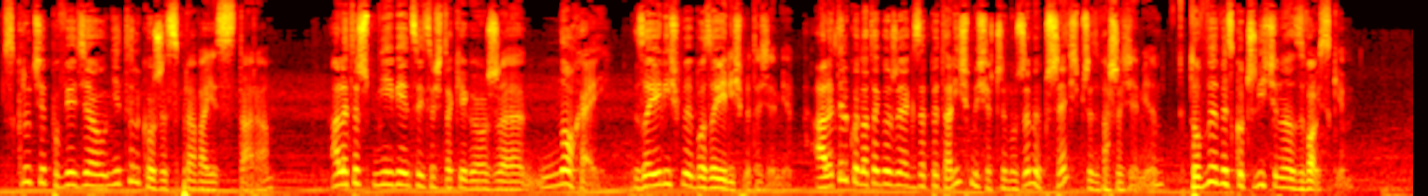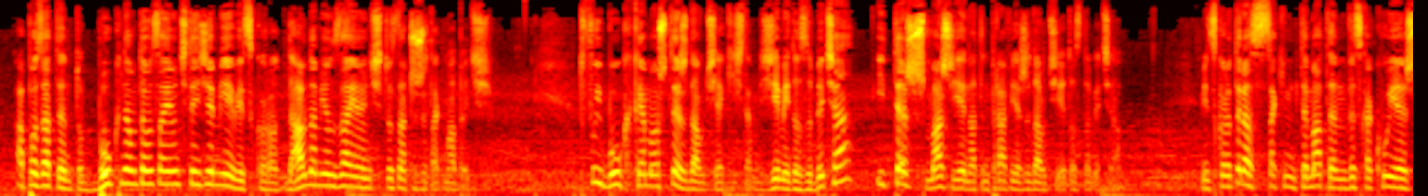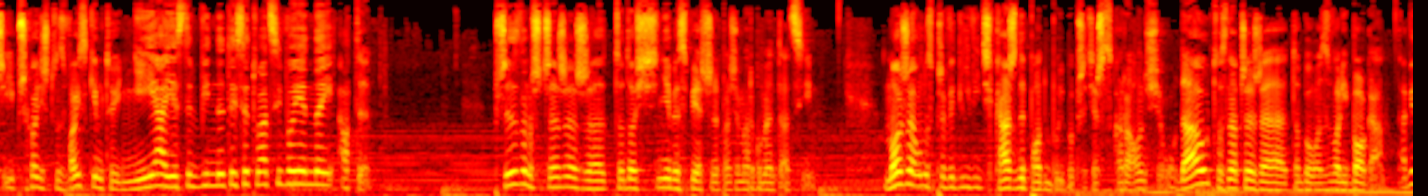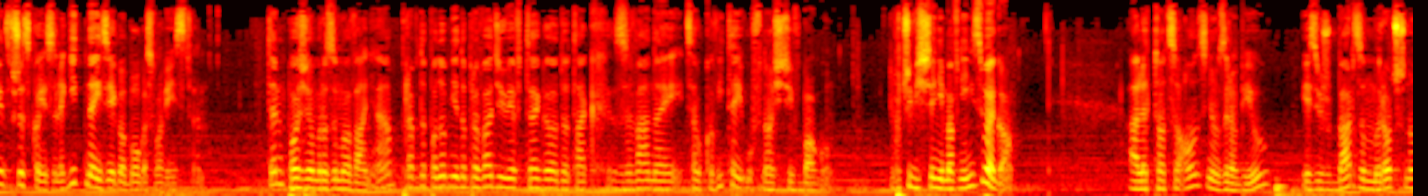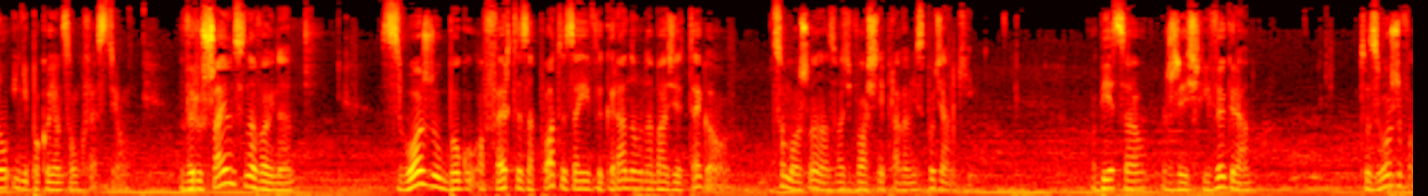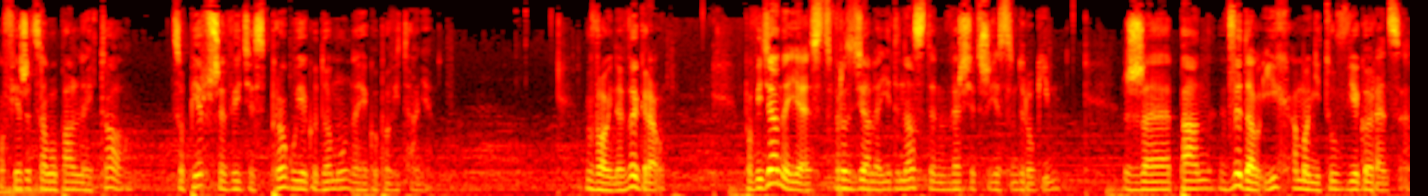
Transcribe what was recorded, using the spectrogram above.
W skrócie powiedział nie tylko, że sprawa jest stara, ale też mniej więcej coś takiego, że no hej, Zajęliśmy, bo zajęliśmy tę ziemię. Ale tylko dlatego, że jak zapytaliśmy się, czy możemy przejść przez wasze ziemię, to wy wyskoczyliście na nas z wojskiem. A poza tym to Bóg nam dał zająć tę ziemię, więc skoro dał nam ją zająć, to znaczy, że tak ma być. Twój Bóg, Kemosz, też dał ci jakieś tam ziemię do zdobycia i też masz je na tym prawie, że dał ci je do zdobycia. Więc skoro teraz z takim tematem wyskakujesz i przychodzisz tu z wojskiem, to nie ja jestem winny tej sytuacji wojennej, a ty. Przyznam szczerze, że to dość niebezpieczny poziom argumentacji. Może on usprawiedliwić każdy podbój, bo przecież skoro on się udał, to znaczy, że to było z woli Boga, a więc wszystko jest legitne i z jego błogosławieństwem. Ten poziom rozumowania prawdopodobnie doprowadził je w tego do tak zwanej całkowitej ufności w Bogu. Oczywiście nie ma w niej nic złego, ale to, co on z nią zrobił, jest już bardzo mroczną i niepokojącą kwestią. Wyruszając na wojnę, złożył Bogu ofertę zapłaty za jej wygraną na bazie tego, co można nazwać właśnie prawem niespodzianki. Obiecał, że jeśli wygra, to złoży w ofierze całopalnej to, co pierwsze wyjdzie z progu jego domu na jego powitanie. Wojnę wygrał. Powiedziane jest w rozdziale 11, w wersie 32, że Pan wydał ich, Amonitów, w jego ręce.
